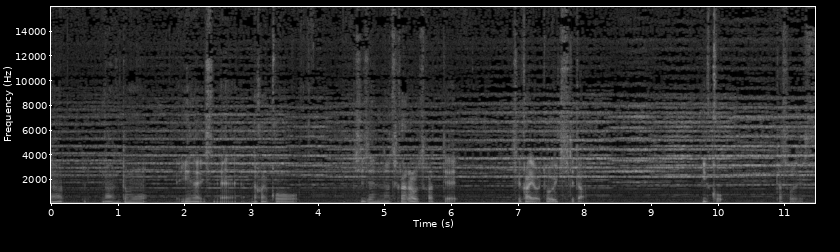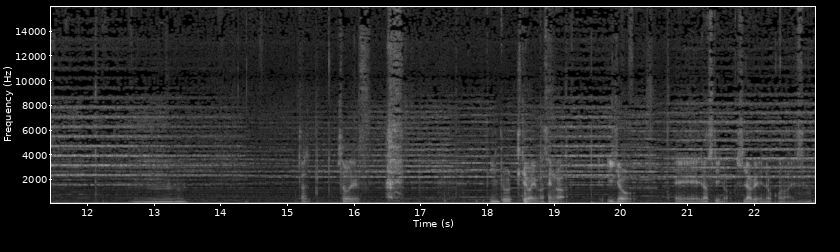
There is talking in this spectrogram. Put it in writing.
ななんとも言えないですねなんかこう自然の力を使って世界を統一してた以降だそうです。うん。だそうです。ピンと来てはいませんが以上、えー、ラスティの調べのコーナーです、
